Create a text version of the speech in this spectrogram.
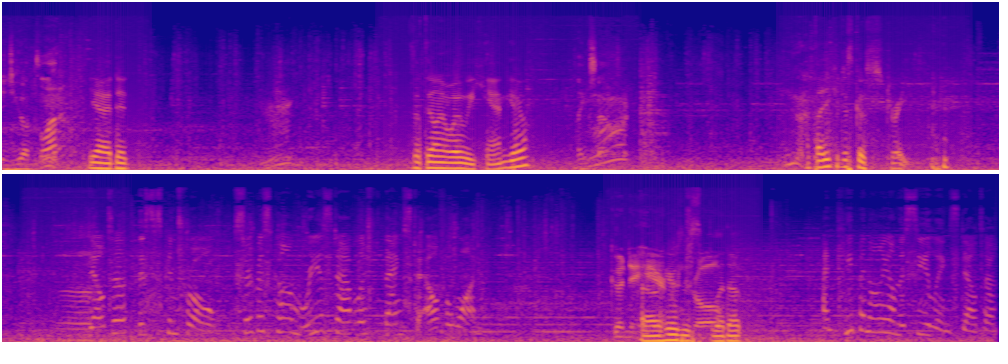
Did you go up the ladder? Yeah, I did. Is that the only way we can go? I think so. I thought you could just go straight. Uh, Delta, this is Control. Service com reestablished thanks to Alpha One. Good to Oh, hear, here's a split up. And keep an eye on the ceilings, Delta.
